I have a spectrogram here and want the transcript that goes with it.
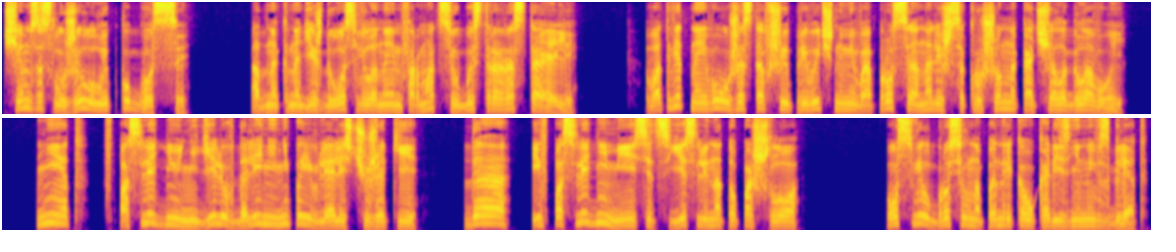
чем заслужил улыбку Госсы. Однако надежды Освела на информацию быстро растаяли. В ответ на его уже ставшие привычными вопросы она лишь сокрушенно качала головой. «Нет, в последнюю неделю в долине не появлялись чужаки. Да, и в последний месяц, если на то пошло. Освил бросил на Пенрика укоризненный взгляд.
